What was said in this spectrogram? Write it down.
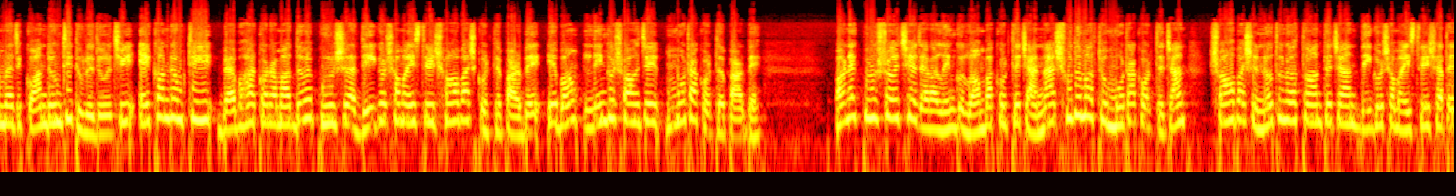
আমরা যে কন্ডমটি তুলে ধরেছি, এই কন্ডমটি ব্যবহার করার মাধ্যমে পুরুষরা দীর্ঘ সময় স্ত্রী সহবাস করতে পারবে এবং লিঙ্গ সহজে মোটা করতে পারবে। অনেক পুরুষ রয়েছে যারা লিঙ্গ লম্বা করতে চান না, শুধুমাত্র মোটা করতে চান, সহবাসের নতুনত্ব আনতে চান, দীর্ঘ সময় স্ত্রীর সাথে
